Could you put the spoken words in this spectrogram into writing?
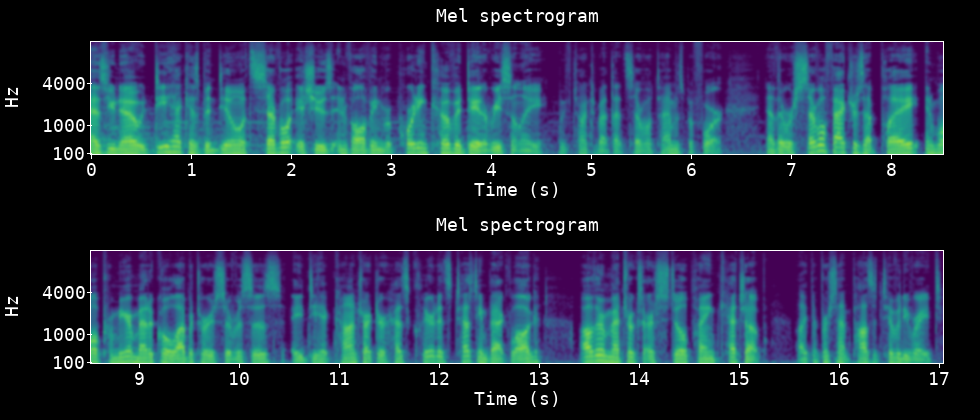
As you know, DHEC has been dealing with several issues involving reporting COVID data recently. We've talked about that several times before. Now, there were several factors at play, and while Premier Medical Laboratory Services, a DHEC contractor, has cleared its testing backlog, other metrics are still playing catch up, like the percent positivity rate.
